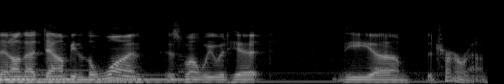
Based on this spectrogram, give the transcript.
then on that downbeat of the one is when we would hit the um, the turnaround.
